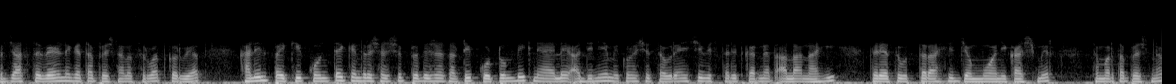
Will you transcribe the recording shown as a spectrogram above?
तर जास्त वेळ न घेता प्रश्नाला सुरुवात करूयात. खालीलपैकी कोणत्या केंद्रशासित प्रदेशासाठी कौटुंबिक न्यायालय अधिनियम एकोणीसशे चौऱ्याऐंशी विस्तारित करण्यात आला नाही? तर याचं उत्तर आहे जम्मू आणि काश्मीर. समोरचा प्रश्न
